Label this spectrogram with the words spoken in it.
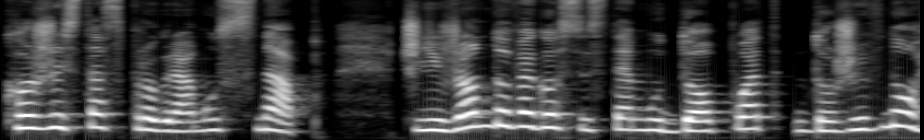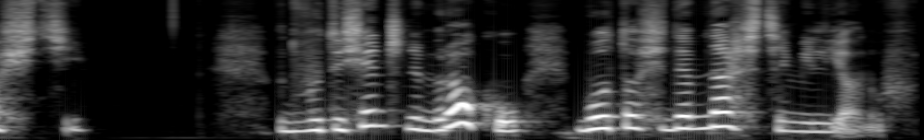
korzysta z programu SNAP, czyli rządowego systemu dopłat do żywności. W 2000 roku było to 17 milionów,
